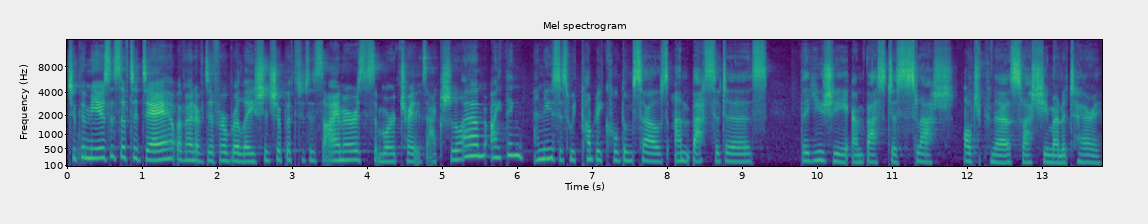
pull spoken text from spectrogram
Do the muses of today have a kind of different relationship with the designers, some more transactional? Um, I think muses would probably call themselves ambassadors they're usually ambassadors slash entrepreneurs slash humanitarian.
